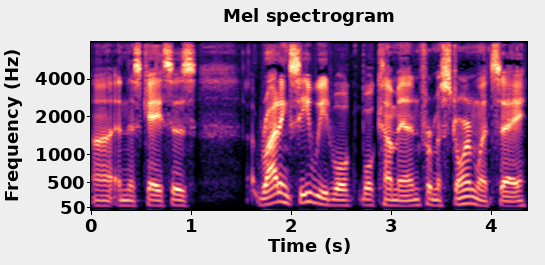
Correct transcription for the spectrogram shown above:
Uh, in this case, is rotting seaweed will will come in from a storm, let's say,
